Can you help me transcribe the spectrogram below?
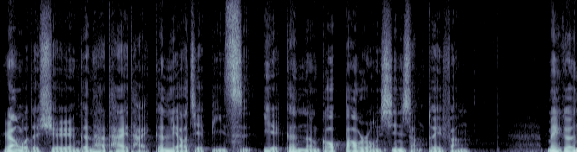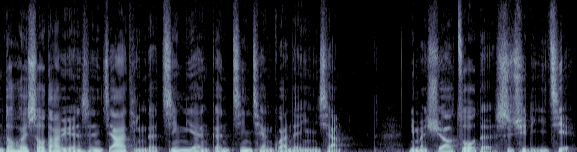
让我的学员跟他太太更了解彼此，也更能够包容欣赏对方。每个人都会受到原生家庭的经验跟金钱观的影响。你们需要做的是去理解，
